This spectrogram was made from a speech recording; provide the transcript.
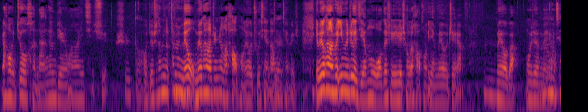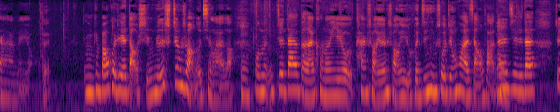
然后就很难跟别人玩到一起去。是的，我觉得是他们的，他们没有没有看到真正的好朋友出现到目前为止，也没有看到说因为这个节目我跟谁谁谁成为好朋友，也没有这样，嗯，没有吧？我觉得没有。目。前还没有。对，你看，包括这些导师，你觉得郑爽都请来了，嗯，我们就大家本来可能也有看爽言爽语和金星说真话的想法，但是其实大家就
